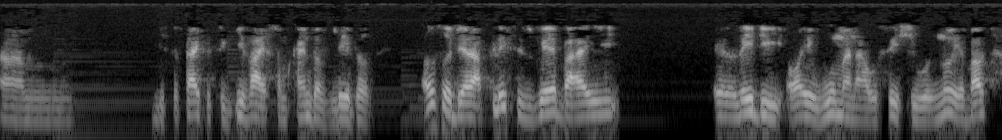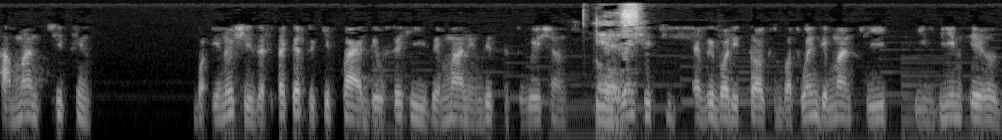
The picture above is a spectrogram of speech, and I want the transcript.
um, the society to give her some kind of label. Also, there are places whereby a lady or a woman, I would say, she will know about her man cheating, but you know she's expected to keep quiet. They will say he is a man in this situation. Yes. When she cheats, everybody talks, but when the man cheats, he's being hailed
